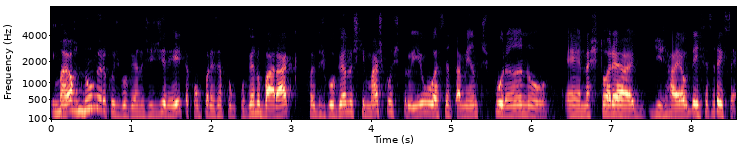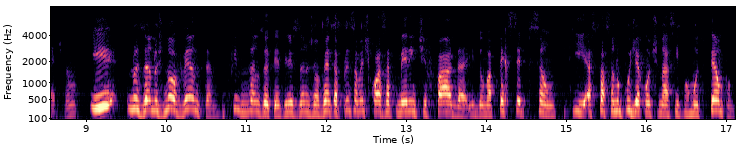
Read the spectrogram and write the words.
em maior número que os governos de direita, como por exemplo o governo Barak, foi dos governos que mais construiu assentamentos por ano é, na história de Israel desde 67. Não? E nos anos 90, fim dos anos 80 e início dos anos 90, principalmente com essa primeira intifada e de uma percepção de que a situação não podia continuar assim por muito tempo,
